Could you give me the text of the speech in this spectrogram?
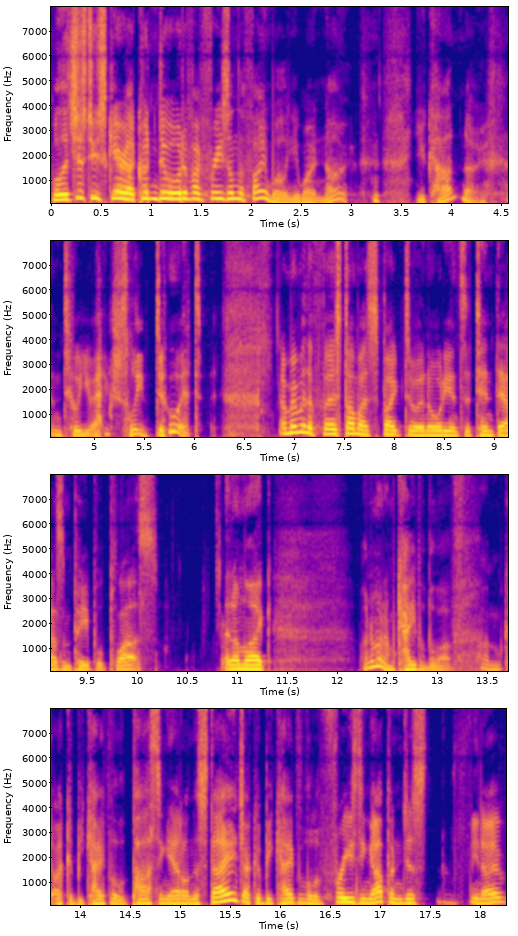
Well, it's just too scary. I couldn't do it. What if I freeze on the phone? Well, you won't know. you can't know until you actually do it. I remember the first time I spoke to an audience of 10,000 people plus, and I'm like, I know what I'm capable of. I'm, I could be capable of passing out on the stage. I could be capable of freezing up and just, you know,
